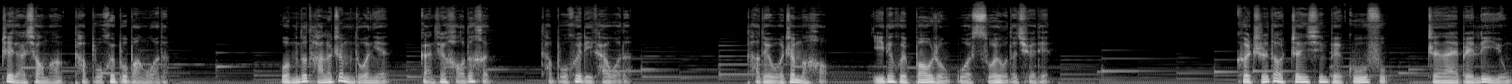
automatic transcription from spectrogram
这点小忙他不会不帮我的。我们都谈了这么多年，感情好得很，他不会离开我的。他对我这么好，一定会包容我所有的缺点。可直到真心被辜负，真爱被利用，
